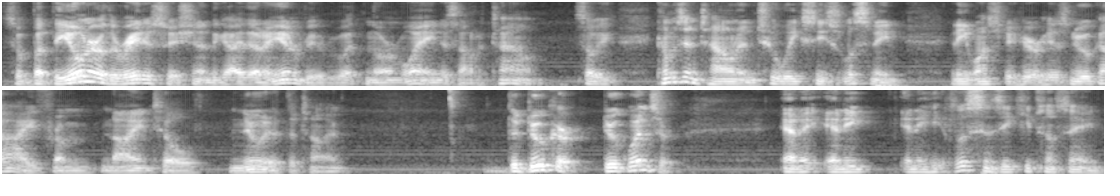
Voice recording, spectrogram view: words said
So, but the owner of the radio station and the guy that I interviewed with, Norm Wain, is out of town. So he comes in town in two weeks. And he's listening, and he wants to hear his new guy from nine till noon at the time, the Duker, Duke Windsor, and he, and he and he listens. He keeps on saying,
